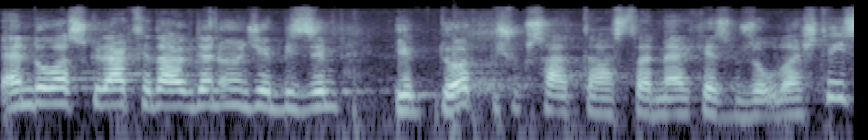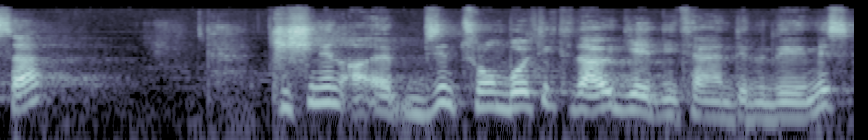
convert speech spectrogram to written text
endovasküler tedaviden önce bizim ilk 4,5 saatte hasta merkezimize ulaştıysa kişinin bizim trombolitik tedavi diye nitelendirdiğimiz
